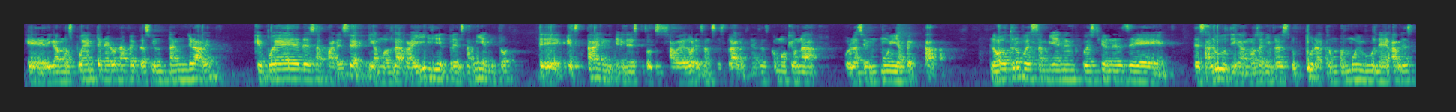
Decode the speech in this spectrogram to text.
que digamos pueden tener una afectación tan grave que puede desaparecer, digamos, la raíz y el pensamiento de, que está en, estos sabedores ancestrales. es como que una población muy afectada. Lo otro, pues también en cuestiones de, de salud, digamos, en infraestructura, somos muy vulnerables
